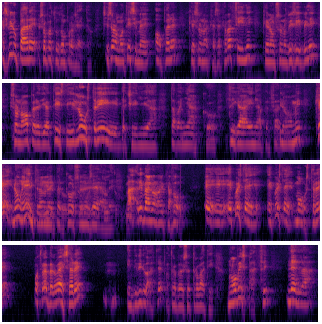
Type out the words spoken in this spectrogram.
sviluppare soprattutto un progetto. Ci sono moltissime opere che sono a Casa Cavazzini, che non sono visibili, sono opere di artisti illustri, De Ciglia, Tavagnacco, Zigaina, per fare i nomi, che non entrano nel percorso museale, ma rimangono nel cavò. E, e, e, queste, e queste mostre potrebbero essere individuate, potrebbero essere trovati nuovi spazi nella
